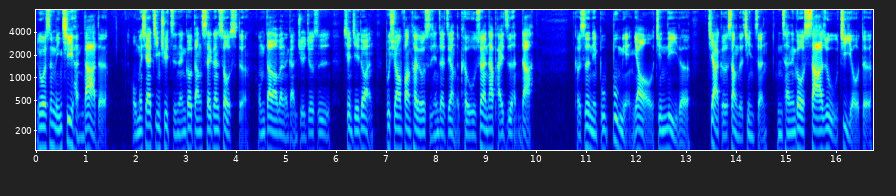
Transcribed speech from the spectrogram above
如果是名气很大的。我们现在进去只能够当 second source 的，我们大老板的感觉就是现阶段不希望放太多时间在这样的客户。虽然它牌子很大，可是你不不免要经历了价格上的竞争，你才能够杀入既有的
